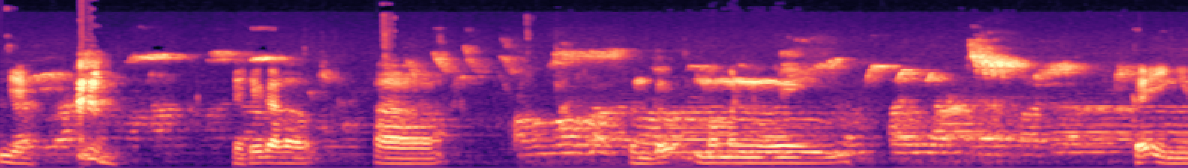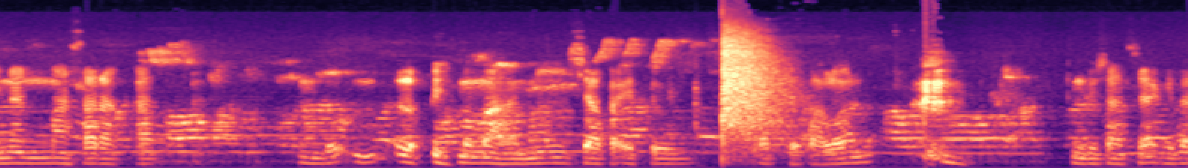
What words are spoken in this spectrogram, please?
Yeah. Jadi kalau uh, untuk memenuhi keinginan masyarakat untuk lebih memahami siapa itu Sabdo Palon tentu saja kita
